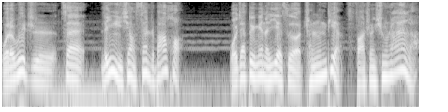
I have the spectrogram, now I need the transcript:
我的位置在灵隐巷三十八号，我家对面的夜色成人店发生凶杀案了。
